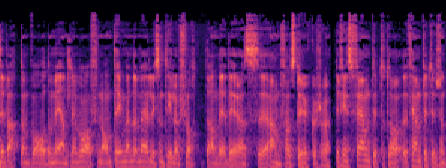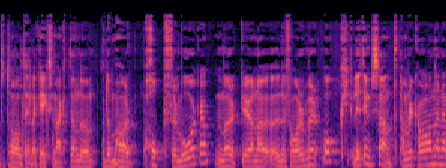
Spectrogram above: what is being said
debatt om vad de egentligen var för någonting. Men de är liksom tillhör flottan, det är deras eh, anfallsstyrkor. Så. Det finns 50, total, 50 000 totalt i hela krigsmakten. Då. De har hoppförmåga, mörkgröna uniformer och lite intressant, amerikanerna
